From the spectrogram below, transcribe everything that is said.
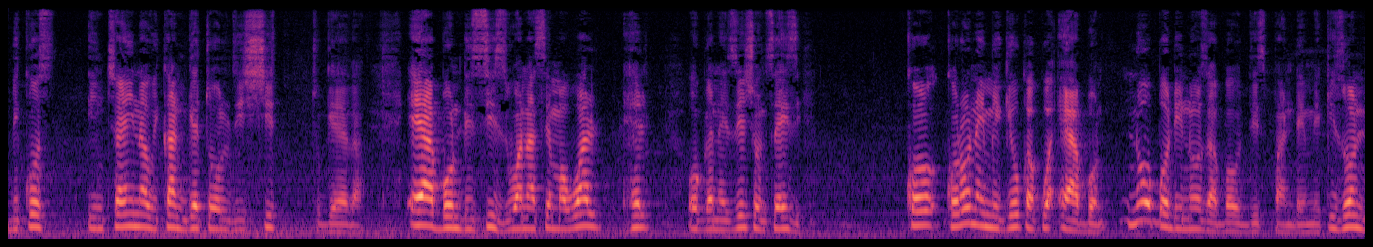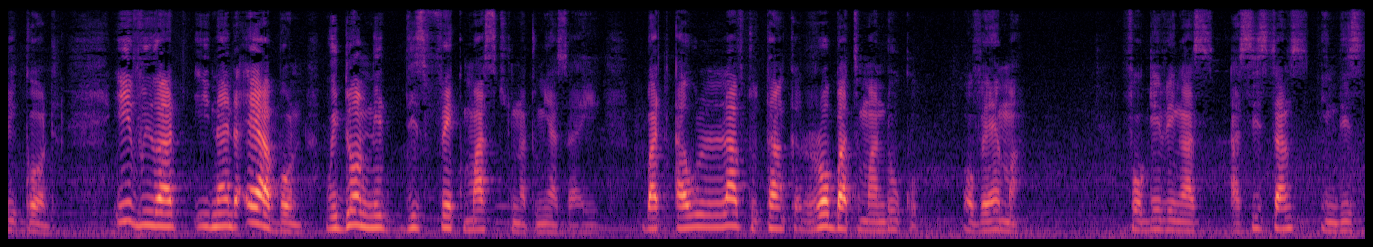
Because in china we can't get all this shit together. Airborne disease wanasema world health organization saizi corona imegeuka kuwa airborne. Nobody knows about this pandemic. Is only god. If you are inaenda airborne we don't need this fake mask tunatumia sahii but i would love to thank robert Manduku of ema for giving us assistance in this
